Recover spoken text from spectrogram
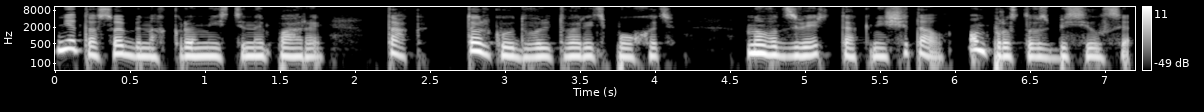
Нет особенных, кроме истинной пары. Так, только удовлетворить похоть. Но вот зверь так не считал. Он просто взбесился.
